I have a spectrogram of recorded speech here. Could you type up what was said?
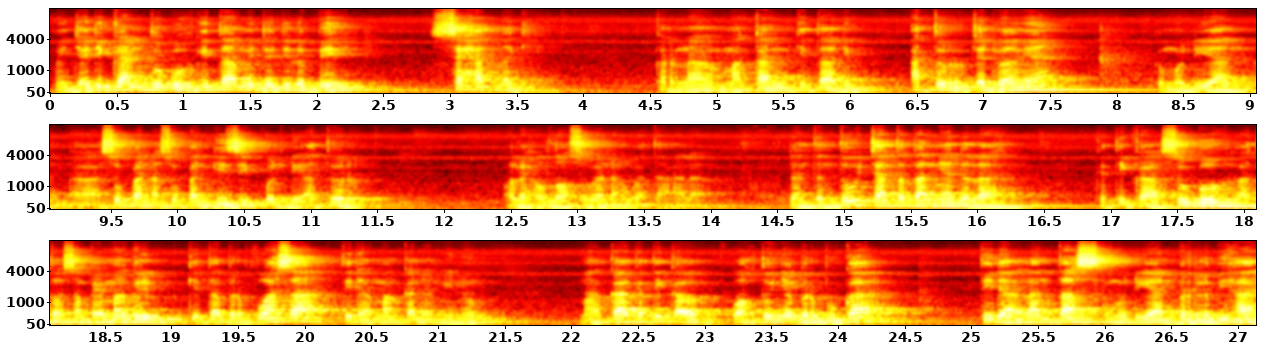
menjadikan tubuh kita menjadi lebih sehat lagi. Karena makan kita diatur jadwalnya kemudian eh, asupan-asupan gizi pun diatur oleh Allah Subhanahu wa taala. Dan tentu catatannya adalah ketika subuh atau sampai maghrib kita berpuasa tidak makan dan minum maka ketika waktunya berbuka tidak lantas kemudian berlebihan.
